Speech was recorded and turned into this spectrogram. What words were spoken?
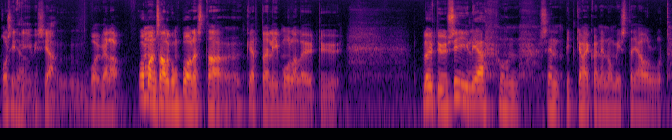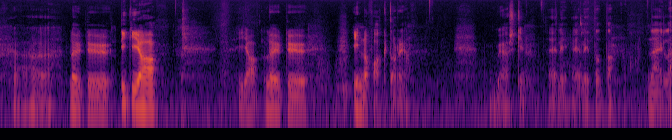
positiivisia. Ja voi vielä oman salkun puolesta kertoa, eli mulla löytyy, löytyy Siiliä, on sen pitkäaikainen omistaja ollut. löytyy Digiaa ja löytyy Innofactoria myöskin. Eli, eli tota, näillä,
